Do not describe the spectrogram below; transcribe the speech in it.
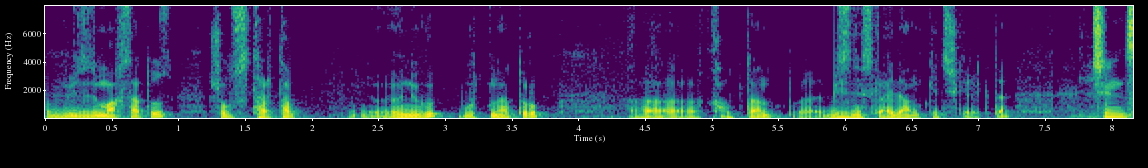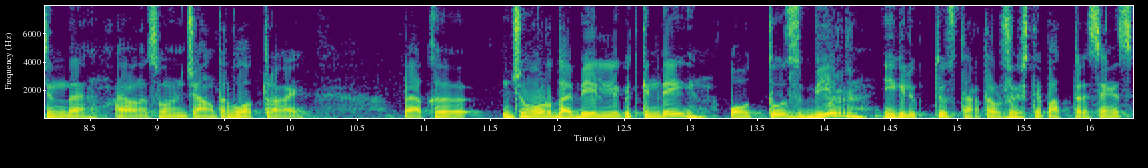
Биздин максатыбыз ошол стартап өнүгүп бутуна туруп калыптанып бизнеске айланып кетиш керек да чын чынында сонун жаңылтыр болуп атыптыр агай баягы жогоруда белгилеп кеткендей отуз бир ийгиликтүү стартап уже иштеп атыптыр десеңиз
